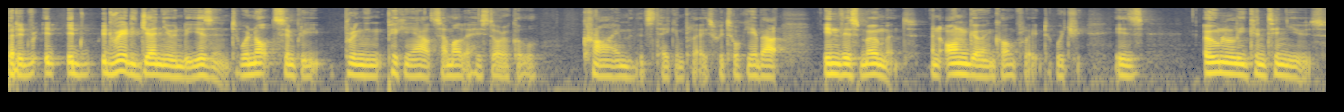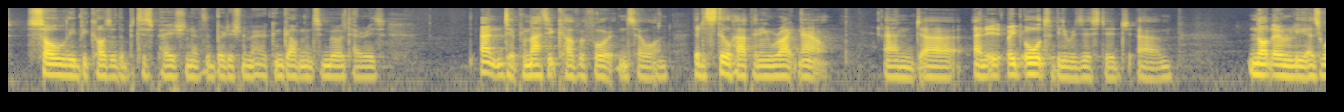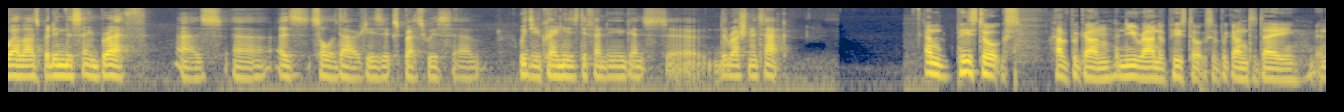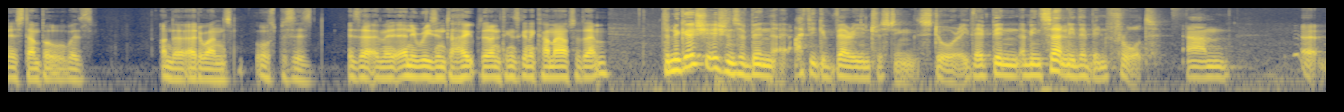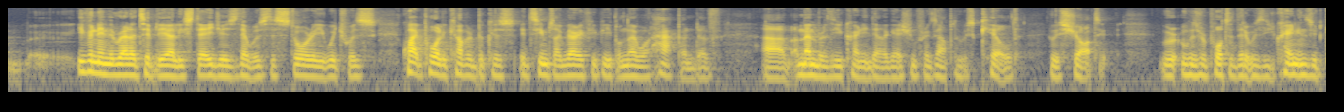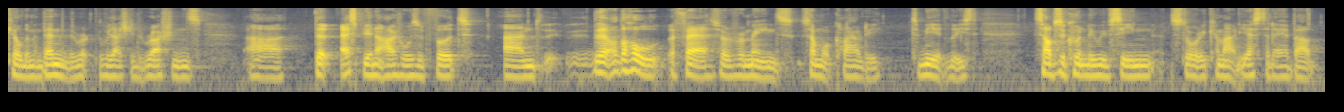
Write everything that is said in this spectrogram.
but it, it, it, it really genuinely isn't. We're not simply bringing picking out some other historical crime that's taken place. We're talking about in this moment an ongoing conflict which is only continues solely because of the participation of the British and American governments and militaries and diplomatic cover for it and so on that is still happening right now and uh, and it, it ought to be resisted um, not only as well as but in the same breath as uh, as solidarity is expressed with uh, with Ukrainians defending against uh, the Russian attack. And peace talks have begun. A new round of peace talks have begun today in Istanbul with under Erdogan's auspices. Is there any reason to hope that anything's going to come out of them? The negotiations have been, I think, a very interesting story. They've been, I mean, certainly they've been fraught. Um, uh, even in the relatively early stages, there was this story which was quite poorly covered because it seems like very few people know what happened. Of uh, a member of the Ukrainian delegation, for example, who was killed, who was shot. It, was reported that it was the Ukrainians who'd killed him, and then it was actually the Russians. Uh, that espionage was afoot, and the, the whole affair sort of remains somewhat cloudy, to me at least. Subsequently, we've seen a story come out yesterday about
